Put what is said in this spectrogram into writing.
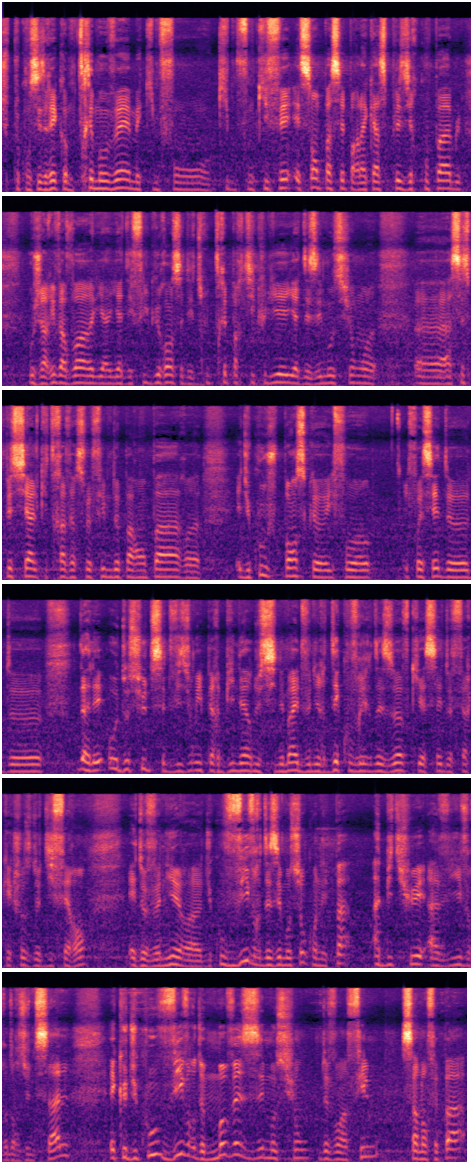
je peux considérer comme très mauvais, mais qui me font, qui me font kiffer et sans passer par la case plaisir coupable, où j'arrive à voir, il y, a- il y a des fulgurances des trucs très particuliers, il y a des émotions euh, euh, assez spéciales qui traversent le film de part en part. euh, et du coup, je pense qu'il faut, il faut essayer de- de- d'aller au-dessus de cette vision hyper binaire du cinéma et de venir découvrir des œuvres qui essayent de faire quelque chose de différent et de venir, du coup, vivre des émotions qu'on n'est pas habitué à vivre dans une salle. Et que du coup, vivre de mauvaises émotions devant un film, ça n'en fait pas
